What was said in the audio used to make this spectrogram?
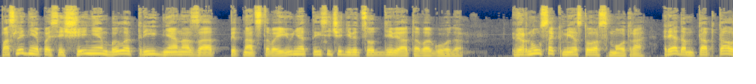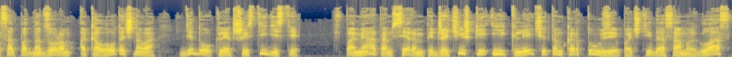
Последнее посещение было три дня назад, 15 июня 1909 года. Вернулся к месту осмотра. Рядом топтался под надзором околоточного дедок лет 60 в помятом сером пиджачишке и клетчатом картузе почти до самых глаз,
